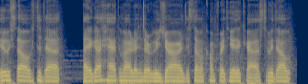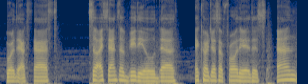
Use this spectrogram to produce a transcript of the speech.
ubisoft that i got had my legendary wizard someone completed cast without world access so I sent a video that hacker just uploaded and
